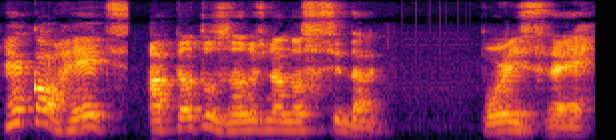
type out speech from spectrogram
recorrentes há tantos anos na nossa cidade? Pois é.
